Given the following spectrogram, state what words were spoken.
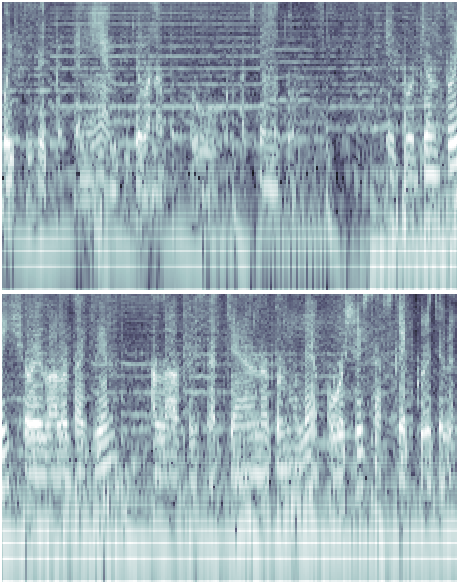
ওই প্রিসেট প্যাকটা নিয়ে আমি ভিডিও বানাবো। তো আজকের মতো এই পর্যন্তই। সবাই ভালো থাকবেন। আল্লাহ হাফেজ। আর চ্যানেল নতুন হলে অবশ্যই সাবস্ক্রাইব করে যাবেন।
